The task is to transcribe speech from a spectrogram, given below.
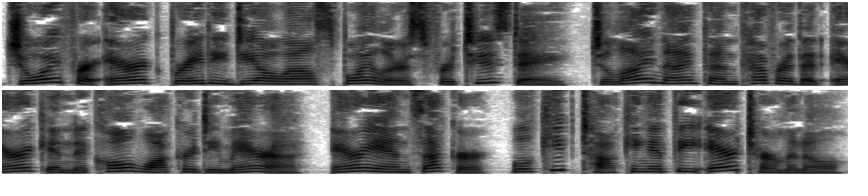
Joy for Eric Brady DOL spoilers for Tuesday, July 9th uncover that Eric and Nicole Walker DiMera, Arianne Zucker, will keep talking at the air terminal.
